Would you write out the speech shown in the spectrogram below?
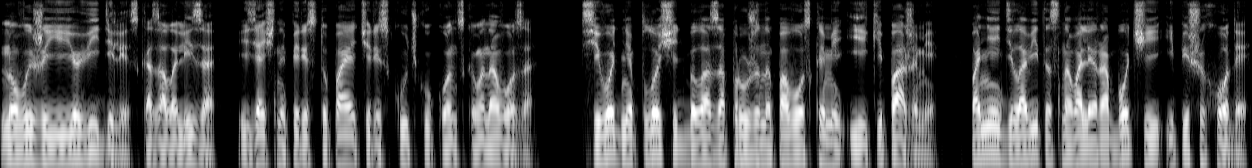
Но вы же ее видели, сказала Лиза, изящно переступая через кучку конского навоза. Сегодня площадь была запружена повозками и экипажами. По ней деловито сновали рабочие и пешеходы.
